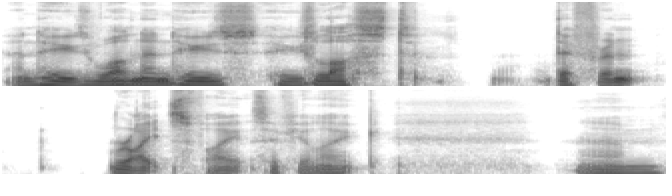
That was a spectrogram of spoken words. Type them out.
and who's won and who's who's lost different rights fights, if you like. Um,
